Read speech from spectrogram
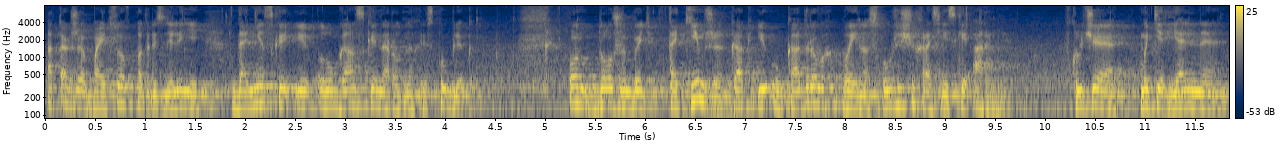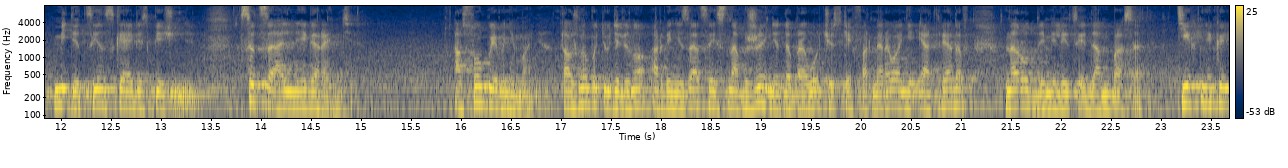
а также бойцов подразделений Донецкой и Луганской народных республик. Он должен быть таким же, как и у кадровых военнослужащих российской армии, включая материальное, медицинское обеспечение, социальные гарантии. Особое внимание должно быть уделено организации снабжения добровольческих формирований и отрядов народной милиции Донбасса техникой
